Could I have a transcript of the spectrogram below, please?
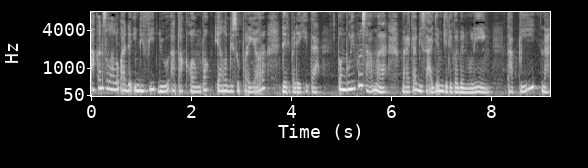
akan selalu ada individu atau kelompok yang lebih superior daripada kita Pembuli pun sama, mereka bisa aja menjadi korban bullying. Tapi, nah,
